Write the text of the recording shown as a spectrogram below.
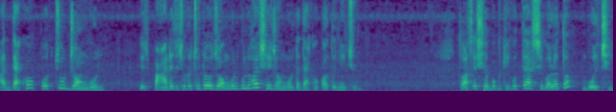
আর দেখো প্রচুর জঙ্গল। যে পাহাড়ে যে ছোটো ছোটো জঙ্গলগুলো হয়, সেই জঙ্গলটা দেখো কত নিচু। তো আজকে সেবকে কী করতে আসছি বলো তো? বলছি।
